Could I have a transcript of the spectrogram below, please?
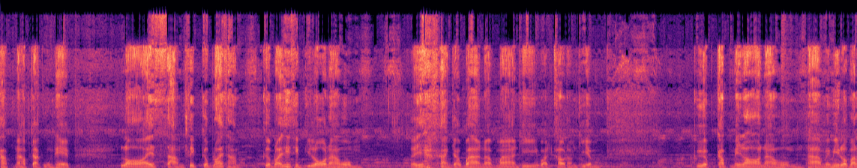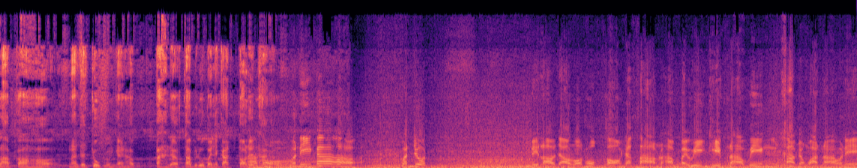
ขับนะครับ จากกรุงเทพร้อยสามสิบเกือบร้อยสาม เกือบร้อยสี่สิบกิโลนะครับผมระยะห่างจากบ้านนะครับมาที่วัดเขาทำเทียม เกือบกลับไม่รอดนะครับผม ถ้าไม่มีรถมารับก็น่าจะจุกอยู่เหมือนกันครับไป่ะเดี๋ยวตัดไปดูบรรยากาศตอนเดินทางครับวันนี้ก็วันหยุดนี่เราจะเอารถหกสองชักสามนะครับ ไปวิ่งทริปนะครับ วิ่งข้ามจังหวัดนะครับวันนี้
